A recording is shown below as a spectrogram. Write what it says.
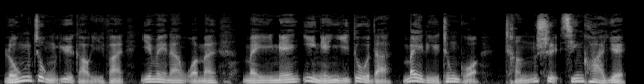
隆重预告一番，因为呢，我们每年一年一度的《魅力中国》城市新跨越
